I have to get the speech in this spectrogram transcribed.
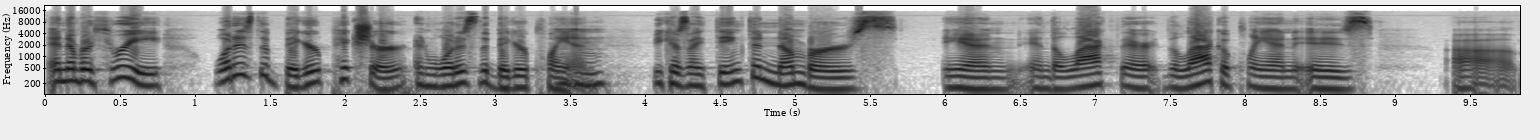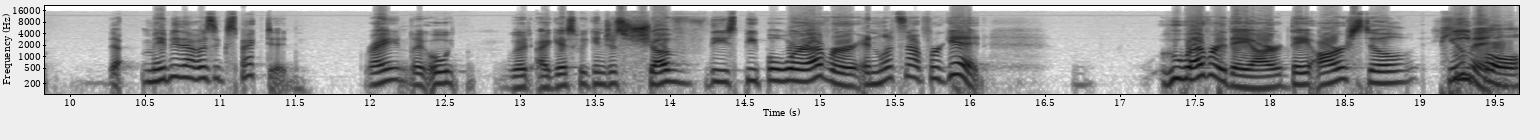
And number three, what is the bigger picture and what is the bigger plan? Because I think the numbers and and the lack there the lack of plan is uh, that maybe that was expected, right? Like oh, I guess we can just shove these people wherever. And let's not forget whoever they are, they are still human. People.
